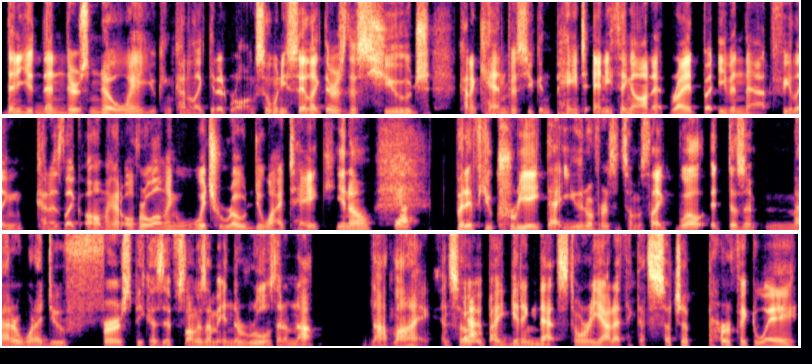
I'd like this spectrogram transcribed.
then you then there's no way you can kind of like get it wrong. So when you say like there's this huge kind of canvas you can paint anything on it, right? But even that feeling kind of is like, oh my god, overwhelming. Which road do I take? You know? Yeah. But if you create that universe, it's almost like, well, it doesn't matter what I do first because if as long as I'm in the rules, then I'm not not lying. And so Yeah. by getting that story out, I think that's such a perfect way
